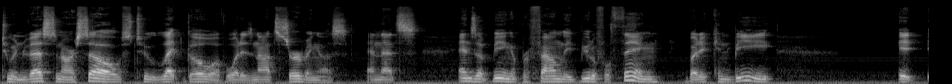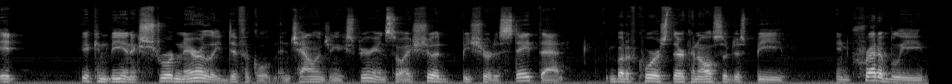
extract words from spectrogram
to invest in ourselves to let go of what is not serving us. And that's ends up being a profoundly beautiful thing but it can be it it it can be an extraordinarily difficult and challenging experience. So I should be sure to state that but of course, there can also just be incredibly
